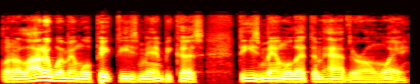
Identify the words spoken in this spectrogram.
But a lot of women will pick these men because these men will let them have their own way.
